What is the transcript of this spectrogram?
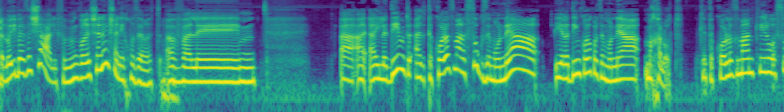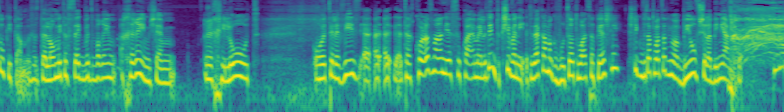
תלוי באיזה שעה, לפעמים כבר ישנים שאני חוזרת, אבל ה- הילדים, אתה כל הזמן עסוק, זה מונע, ילדים קודם כל זה מונע מחלות, כי אתה כל הזמן כאילו עסוק איתם, אז אתה לא מתעסק בדברים אחרים שהם רכילות. רואה טלוויזיה, אה, אה, אתה כל הזמן אני עסוקה עם הילדים, תקשיב, אני, אתה יודע כמה קבוצות וואטסאפ יש לי? יש לי קבוצת וואטסאפ עם הביוב של הבניין. כאילו,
